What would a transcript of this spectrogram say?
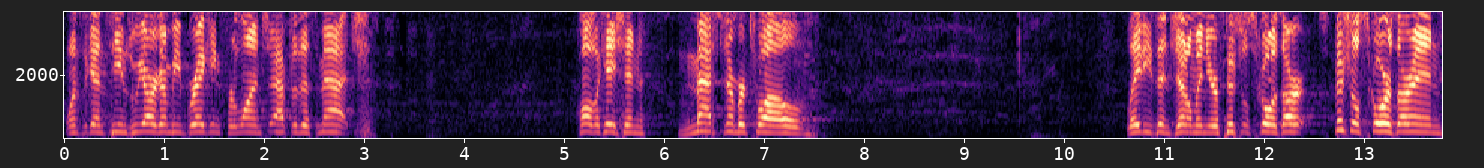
Once again, teams, we are going to be breaking for lunch after this match. Qualification match number 12. Ladies and gentlemen, your official scores are official scores are in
